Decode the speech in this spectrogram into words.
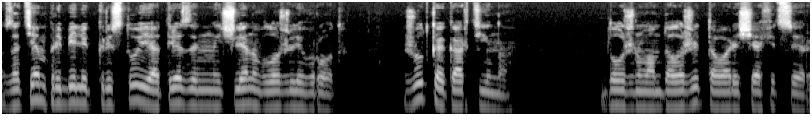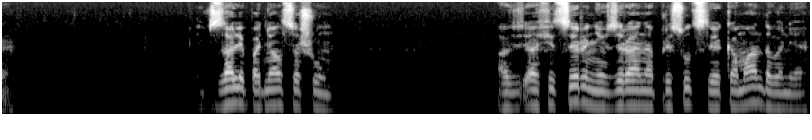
Затем прибили к кресту и отрезанный член вложили в рот. Жуткая картина. Должен вам доложить, товарищи офицеры. В зале поднялся шум. Офицеры, невзирая на присутствие командования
